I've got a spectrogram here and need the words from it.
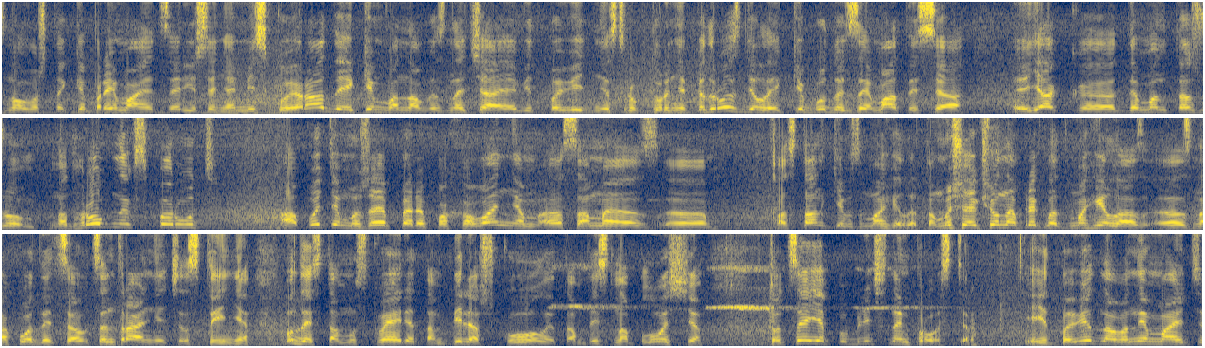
знову ж таки приймається рішення міської ради, яким вона визначає відповідні структурні підрозділи, які будуть займатися як демонтажом надгробних споруд, а потім уже перепохованням е, саме з, е, останків з могили. Тому що якщо, наприклад, могила е, знаходиться в центральній частині, ну десь там у сквері, там біля школи, там десь на площі, то це є публічний простір. І відповідно вони мають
